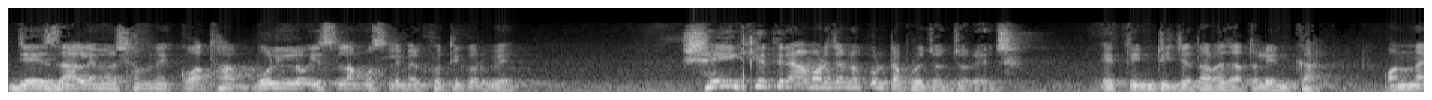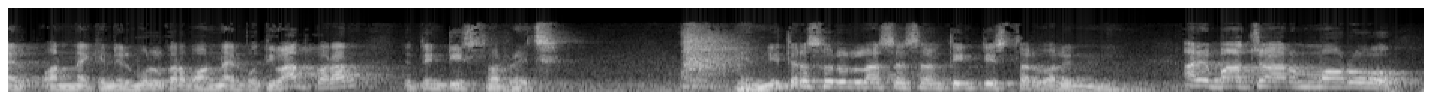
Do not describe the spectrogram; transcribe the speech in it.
যে জালেমের সামনে কথা বলল ইসলাম মুসলিমের ক্ষতি করবে, সেই ক্ষেত্রে আমার জন্য কোনটা প্রযোজ্য রয়েছে? এই তিনটি যে দ্বারা জাতল ইনকার, অন্যায়ের, অন্যায়কে নির্মূল করা বা অন্যায়ের প্রতিবাদ করার যে তিনটি স্তর রয়েছে। এমনিতে রসুল্লাহাম তিনটি স্তর বলেননি। আরে বাঁচো আর মরো,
